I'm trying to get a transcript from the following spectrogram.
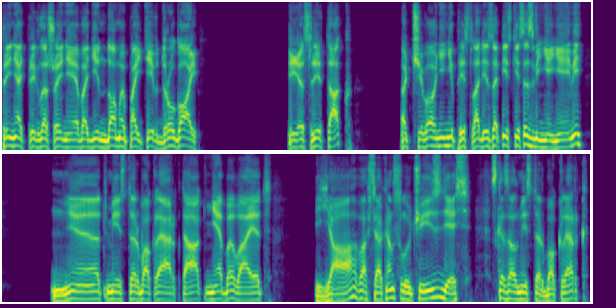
принять приглашение в один дом и пойти в другой? Если так, Отчего они не прислали записки с извинениями?» «Нет, мистер Боклерк, так не бывает». «Я, во всяком случае, здесь», — сказал мистер Боклерк,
